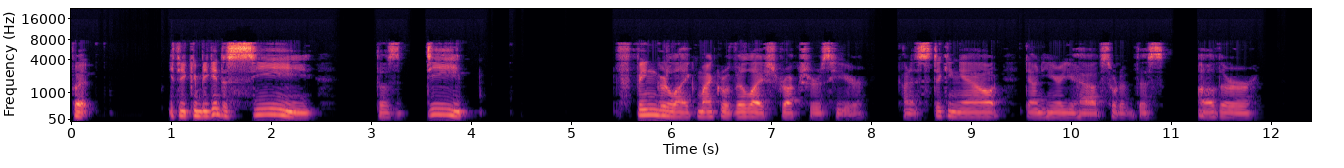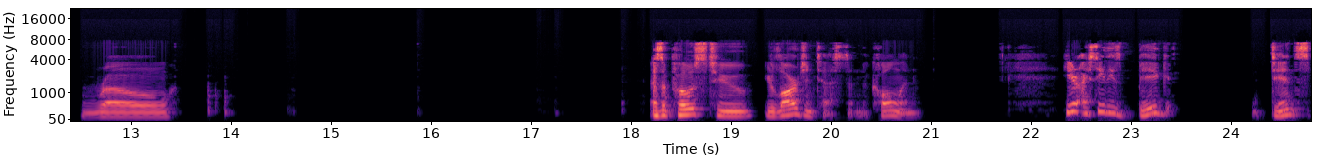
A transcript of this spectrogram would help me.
But if you can begin to see those deep finger-like microvilli structures here, kind of sticking out. Down here you have sort of this other row. As opposed to your large intestine, the colon. Here I see these big, dense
